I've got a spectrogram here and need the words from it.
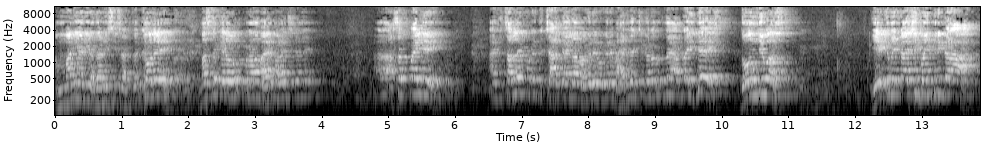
अंबानी आणि अदानीशी चालतं ठेवले मस्त केलं हो, कोणाला बाहेर पडायचं नाही. असंच पाहिजे. आणि चाललंय कुठे ते चहा प्यायला वगैरे वगैरे बाहेर जायची गरज नाही. आता इथेच दोन दिवस. एकमेकाची मैत्री करा.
